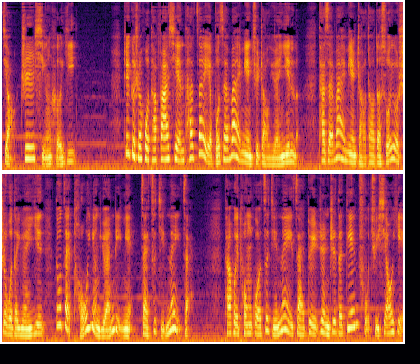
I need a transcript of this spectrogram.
叫知行合一。这个时候，他发现他再也不在外面去找原因了。他在外面找到的所有事物的原因，都在投影源里面，在自己内在。他会通过自己内在对认知的颠覆去消业，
